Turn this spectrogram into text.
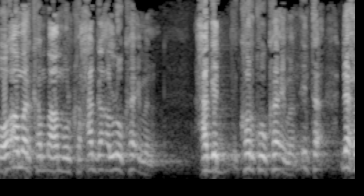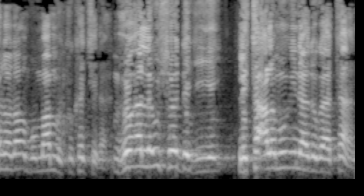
أو معمولك حق الله كائما. حق كركو كائما أنت دحضور أبو مامولك كتيرا محو الله وسودجي لتعلموا إن ذقاتان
